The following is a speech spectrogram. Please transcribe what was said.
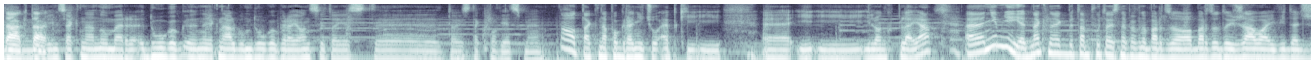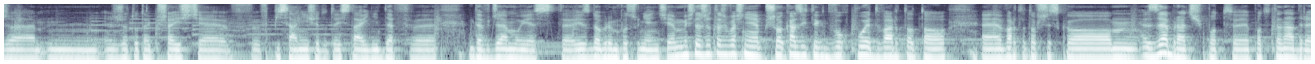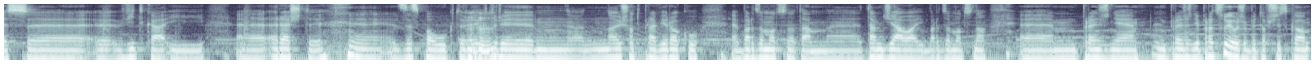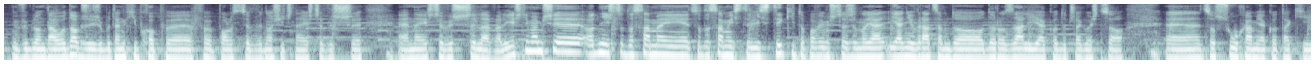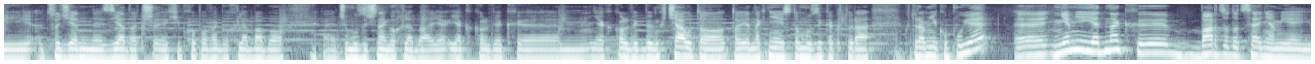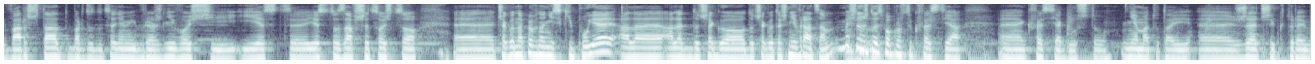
Tak, tak. Więc jak na numer długo, jak na album długogrający, to jest, to jest tak powiedzmy, no tak na pograniczu epki i i, i, i long playa. E, niemniej jednak, no jakby ta płyta jest na pewno bardzo, bardzo dojrzała i widać, że, mm, że tutaj przejście, w, wpisanie się do tej stajni Def, Def Jamu jest, jest dobrym posunięciem. Myślę, że też właśnie przy okazji tych dwóch płyt warto to, e, warto to wszystko mm, zebrać pod, pod ten adres e, Witka i reszty zespołu, który, mhm. który mm, no już od prawie roku bardzo mocno tam, tam działa i bardzo mocno prężnie, prężnie pracują, żeby to wszystko wyglądało dobrze i żeby ten hip-hop e, w Polsce wynosić na jeszcze wyższy, e, na jeszcze wyższy level. Jeśli mam się odnieść co do samej, co do samej stylistyki, to powiem szczerze, no ja, ja nie wracam do, do Rozali jako do czegoś, co, e, co słucham jako taki codzienny zjadacz hip-hopowego chleba, bo, czy muzycznego chleba, jakkolwiek, jakkolwiek bym chciał, to, to jednak nie jest to muzyka, która, która mnie kupuje, niemniej jednak e, bardzo doceniam jej warsztat, bardzo doceniam jej wrażliwość i jest, jest to zawsze coś, co, e, czego na pewno nie skipuję, ale, ale do, czego, do czego też nie wracam. Myślę, mhm. że to jest po prostu kwestia, kwestia gustu. Nie ma tutaj rzeczy, które,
